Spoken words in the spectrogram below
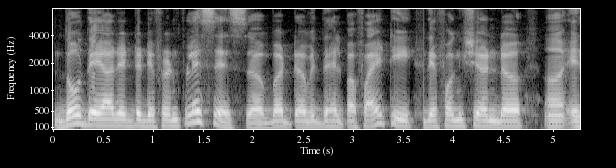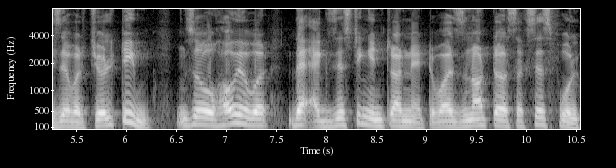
though they are at the different places, uh, but uh, with the help of IT they functioned as a virtual team. So, however, the existing intranet was not uh, successful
